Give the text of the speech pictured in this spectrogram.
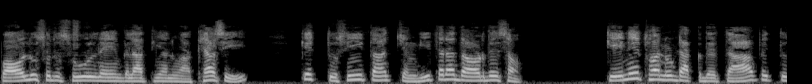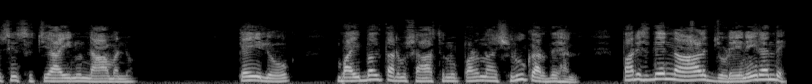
ਪੌਲਸ ਰਸੂਲ ਨੇ ਗਲਾਤੀਆਂ ਨੂੰ ਆਖਿਆ ਸੀ ਕਿ ਤੁਸੀਂ ਤਾਂ ਚੰਗੀ ਤਰ੍ਹਾਂ ਦੌੜਦੇ ਸੋ। ਕਿਨੇ ਤੁਹਾਨੂੰ ਡੱਕ ਦਿੱਤਾ ਕਿ ਤੁਸੀਂ ਸਚਾਈ ਨੂੰ ਨਾ ਮੰਨੋ? ਕਈ ਲੋਕ ਬਾਈਬਲ ਧਰਮ ਸ਼ਾਸਤਰ ਨੂੰ ਪੜ੍ਹਨਾ ਸ਼ੁਰੂ ਕਰਦੇ ਹਨ। ਪਰ ਇਸ ਦੇ ਨਾਲ ਜੁੜੇ ਨਹੀਂ ਰਹਿੰਦੇ।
